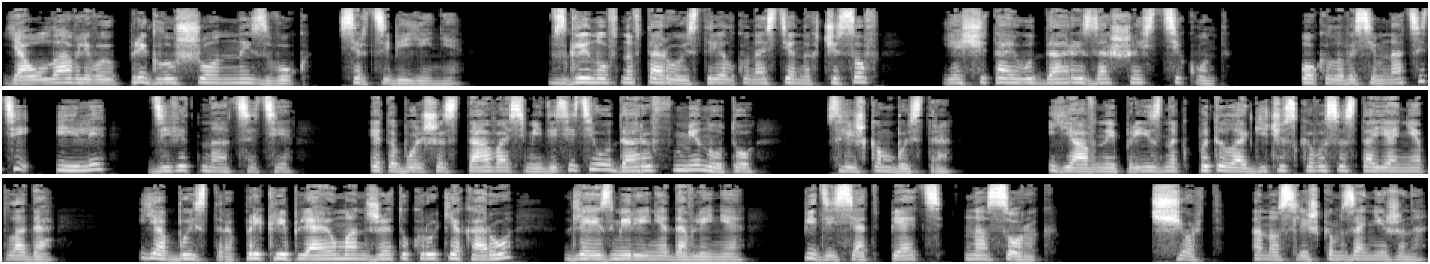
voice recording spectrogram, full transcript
я улавливаю приглушенный звук сердцебиения. Взглянув на вторую стрелку настенных часов, я считаю удары за 6 секунд. Около 18 или 19. Это больше 180 ударов в минуту. Слишком быстро. Явный признак патологического состояния плода — я быстро прикрепляю манжету к руке коро для измерения давления. 55 на 40. Черт, оно слишком занижено.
